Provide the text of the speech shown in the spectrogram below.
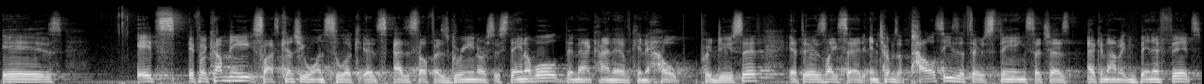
is it's if a company slash country wants to look at, as itself as green or sustainable, then that kind of can help produce it. If there's, like I said, in terms of policies, if there's things such as economic benefits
